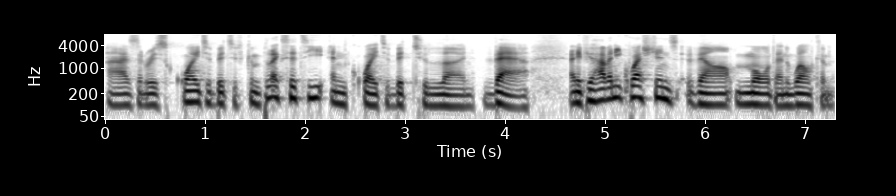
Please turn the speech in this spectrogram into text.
as there is quite a bit of complexity and quite a bit to learn there. And if you have any questions, they are more than welcome.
